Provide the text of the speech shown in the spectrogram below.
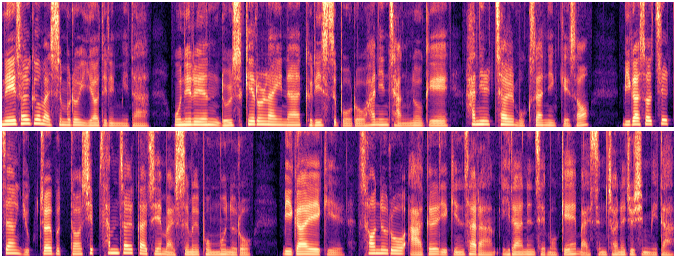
은혜의 설교 말씀으로 이어드립니다. 오늘은 롤스캐롤라이나 그리스보로 한인 장로교의 한일철 목사님께서 미가서 7장 6절부터 13절까지의 말씀을 본문으로 미가의 길, 선으로 악을 이긴 사람이라는 제목의 말씀 전해 주십니다.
